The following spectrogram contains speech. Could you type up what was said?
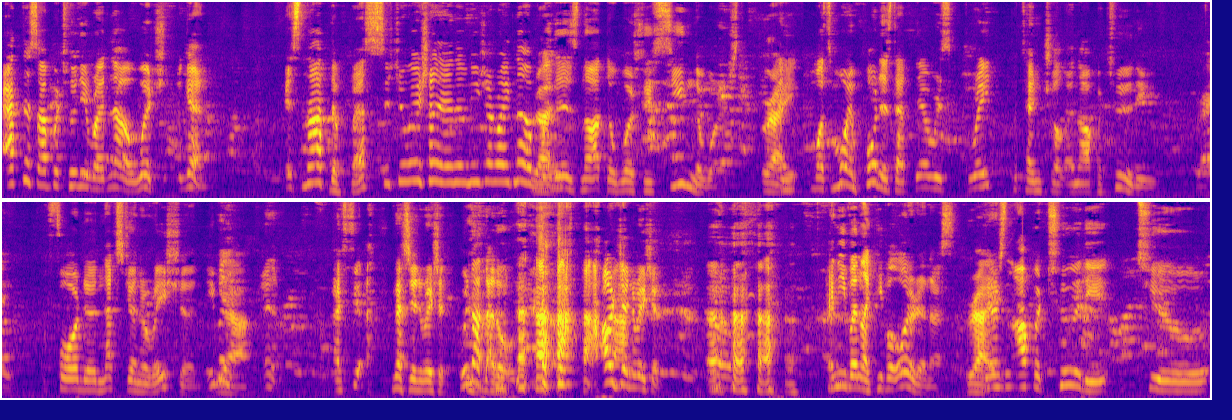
At this opportunity right now, which again, it's not the best situation in Indonesia right now, Right. but it is not the worst. We've seen the worst. Right. And what's more important is that there is great potential and opportunity Right. for the next generation. Even Yeah. you know, I feel next generation. We're not that old. Our generation. Um, and even like people older than us. Right. There's an opportunity to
